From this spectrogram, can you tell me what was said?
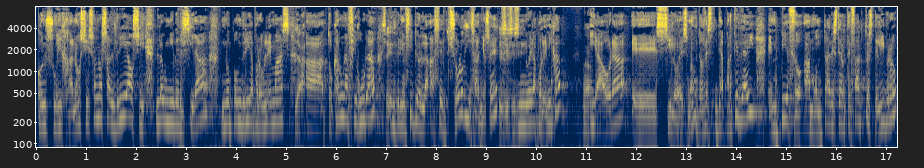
con su hija, ¿no? Si eso no saldría o si la universidad no pondría problemas a tocar una figura que en principio hace solo 10 años ¿eh? No era polémica. Y ahora eh, sí lo es, ¿no? Entonces, de a partir de ahí empiezo a montar este artefacto, este libro,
